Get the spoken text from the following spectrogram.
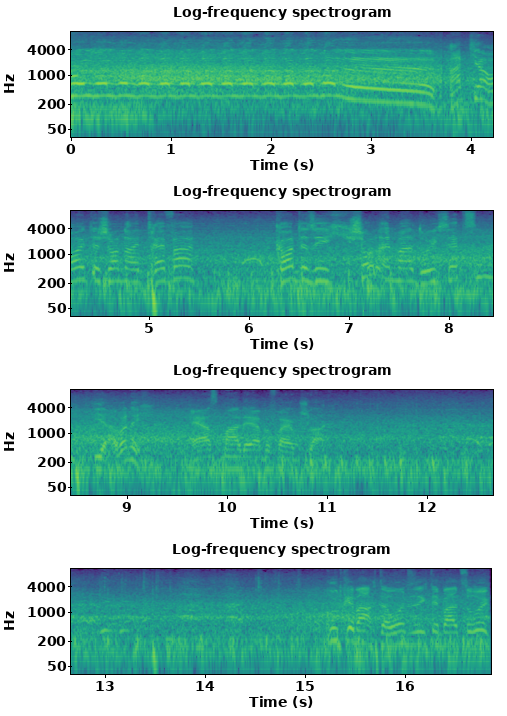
Gol, gol, gol, gol, gol, gol, gol, gol, gol, gol, gol, gol, gol. Hat ja heute schon einen Treffer, konnte sich schon einmal durchsetzen, hier aber nicht. Erstmal der Befreiungsschlag. Gut gemacht, da holen sie sich den Ball zurück.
